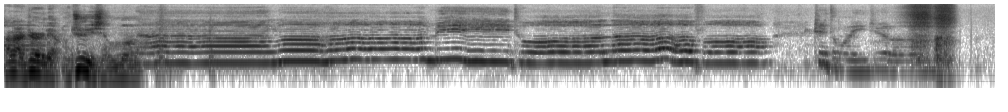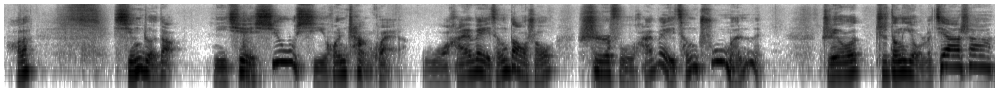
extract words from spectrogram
咱俩这是两句行吗？阿弥陀佛，这怎么一句了？好了，行者道：“你且休喜欢畅快，我还未曾到手，师傅还未曾出门来，只有只等有了袈裟，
